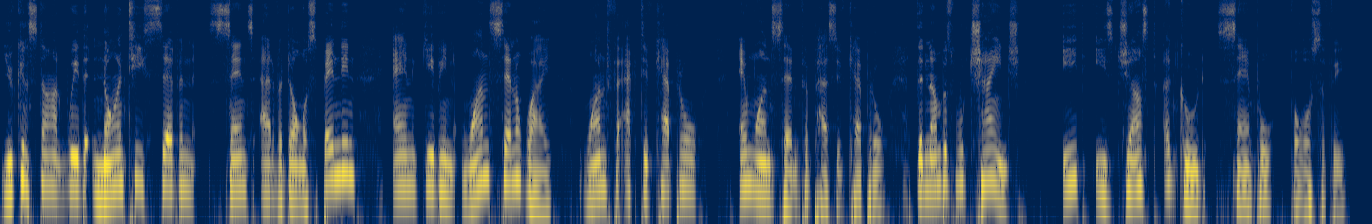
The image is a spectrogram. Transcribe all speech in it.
You can start with 97 cents out of a dollar spending and giving one cent away, one for active capital and one cent for passive capital. The numbers will change. It is just a good sample philosophy.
